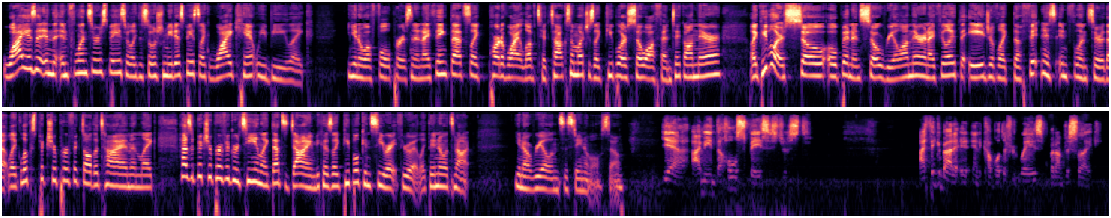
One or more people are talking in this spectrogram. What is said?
why is it in the influencer space or like the social media space? Like, why can't we be like, you know, a full person. And I think that's like part of why I love TikTok so much is like people are so authentic on there. Like people are so open and so real on there. And I feel like the age of like the fitness influencer that like looks picture perfect all the time and like has a picture perfect routine, like that's dying because like people can see right through it. Like they know it's not, you know, real and sustainable. So Yeah, I mean the whole space is just. I think about it in- a couple of different ways, but I'm just like,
